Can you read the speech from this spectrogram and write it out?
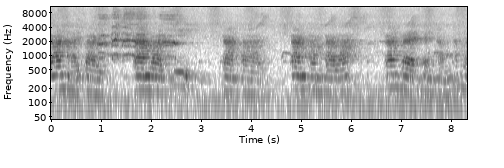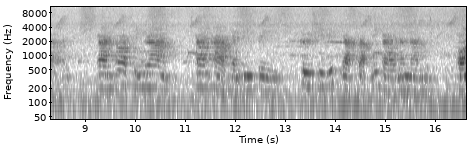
การหายไป การวายที่การตาย การทำกาละ การแตกแห่งขันทั้งหลาย การทอดทิ้งร่าง การขาดแห่งอินทรีย์คือชีวิตจากสัตว์นิกายนั้นๆ ของ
